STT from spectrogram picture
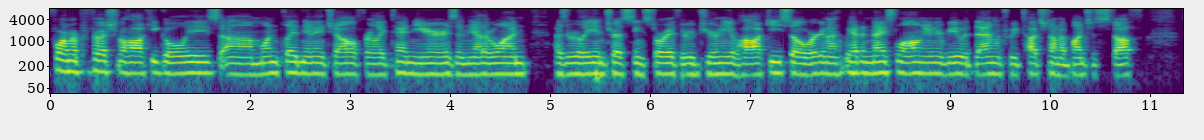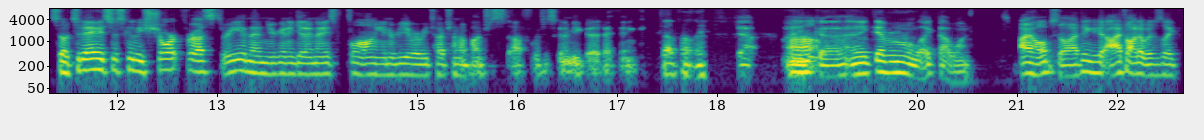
former professional hockey goalies. Um, one played in the NHL for like ten years, and the other one has a really interesting story through journey of hockey. So we're gonna we had a nice long interview with them, which we touched on a bunch of stuff. So today it's just going to be short for us three, and then you're going to get a nice long interview where we touch on a bunch of stuff, which is going to be good. I think. Definitely. I think uh, I think everyone will like that one. I hope so. I think I thought it was like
